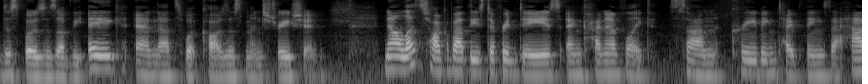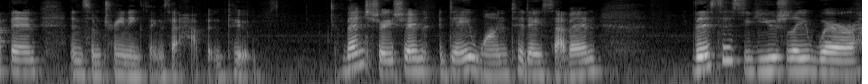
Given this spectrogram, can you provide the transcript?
disposes of the egg, and that's what causes menstruation. Now, let's talk about these different days and kind of like some craving type things that happen and some training things that happen too. Menstruation, day one to day seven. This is usually where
